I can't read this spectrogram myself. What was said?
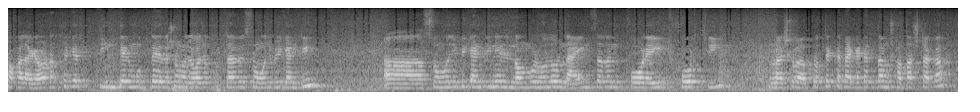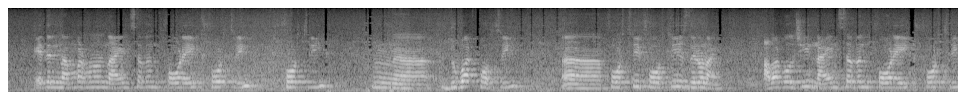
সকাল এগারোটা থেকে তিনটের মধ্যে এদের সঙ্গে যোগাযোগ করতে হবে শ্রমজীবী ক্যান্টিন। শ্রমজীবী ক্যান্টিনের নম্বর হলো nine seven four eight four three. প্রত্যেকটা প্যাকেটের দাম সাতাশ টাকা। এদের নাম্বার হলো nine seven four eight four three four three দুবার four three four three four three zero nine আবার বলছি nine seven four eight four three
